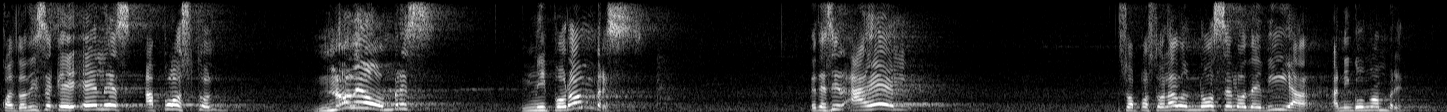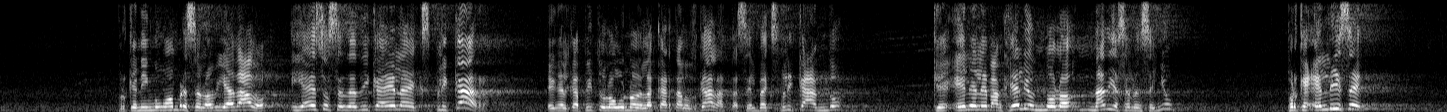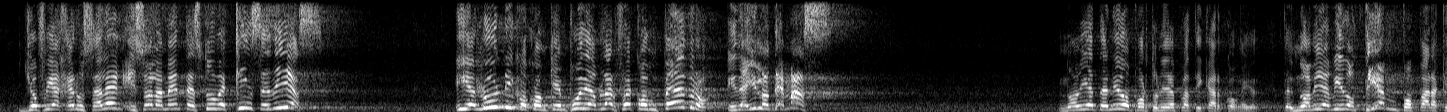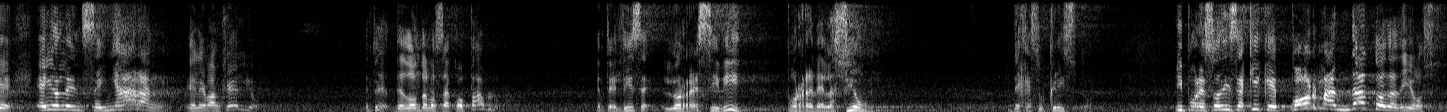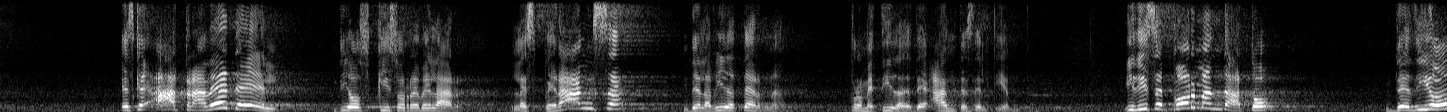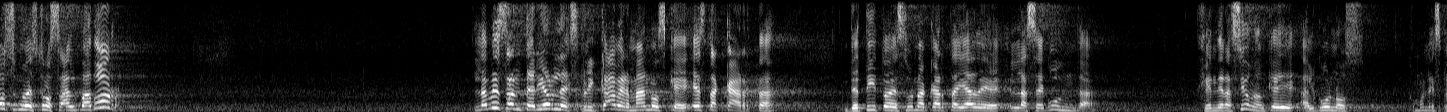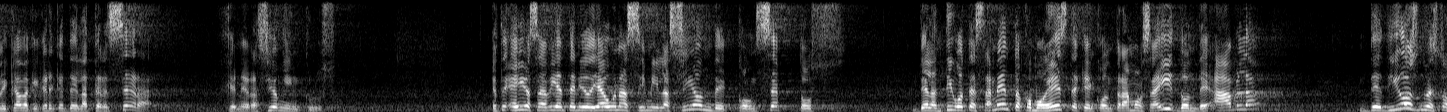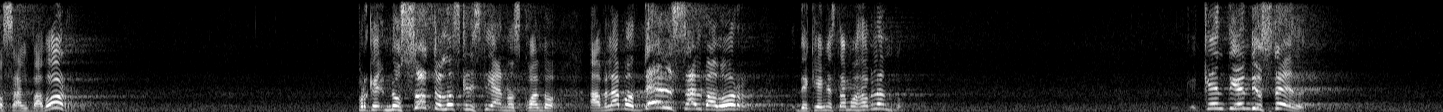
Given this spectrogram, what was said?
cuando dice que Él es apóstol no de hombres ni por hombres. Es decir, a Él su apostolado no se lo debía a ningún hombre, porque ningún hombre se lo había dado. Y a eso se dedica Él a explicar en el capítulo 1 de la carta a los Gálatas. Él va explicando que él el Evangelio no lo, nadie se lo enseñó. Porque él dice, yo fui a Jerusalén y solamente estuve 15 días. Y el único con quien pude hablar fue con Pedro y de ahí los demás. No había tenido oportunidad de platicar con ellos. No había habido tiempo para que ellos le enseñaran el Evangelio. Entonces, ¿de dónde lo sacó Pablo? Entonces él dice, lo recibí por revelación de Jesucristo. Y por eso dice aquí que por mandato de Dios, es que a través de él Dios quiso revelar la esperanza de la vida eterna prometida desde antes del tiempo. Y dice por mandato de Dios nuestro Salvador. La vez anterior le explicaba, hermanos, que esta carta de Tito es una carta ya de la segunda generación, aunque algunos, como le explicaba, que creen que es de la tercera generación incluso. ellos habían tenido ya una asimilación de conceptos del Antiguo Testamento, como este que encontramos ahí, donde habla de Dios nuestro Salvador porque nosotros los cristianos, cuando hablamos del Salvador, ¿de quién estamos hablando? ¿Qué entiende usted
